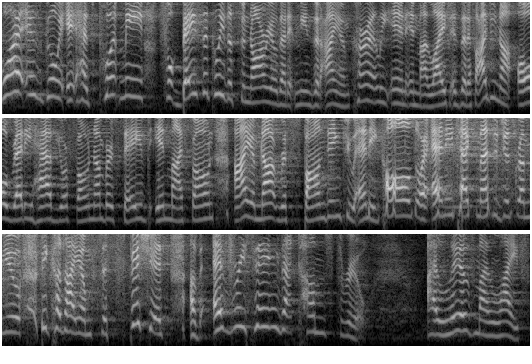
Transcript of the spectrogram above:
what is going? It has put me for basically the scenario that it means that I am currently in in my life is that if I do not already have your phone number saved in my phone, I am not responding to any calls or any text messages from you because I am suspicious of everything everything that comes through. I live my life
